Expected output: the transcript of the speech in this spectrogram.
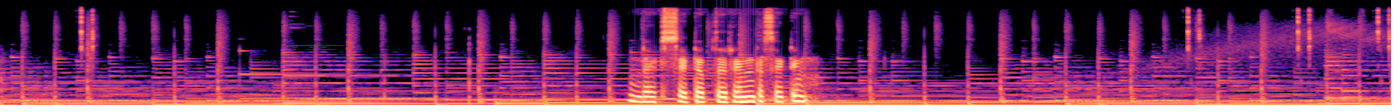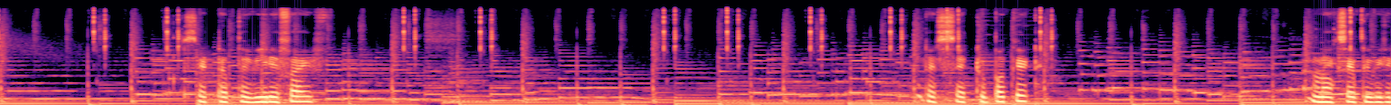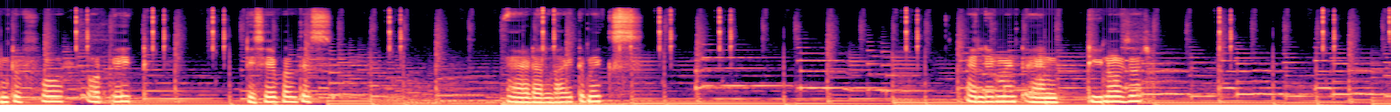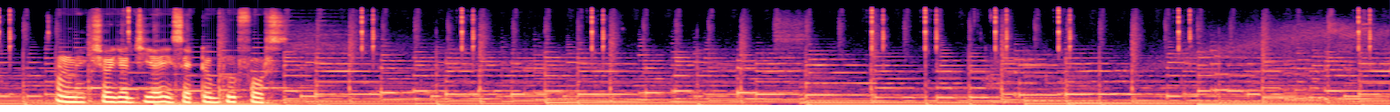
let's set up the render setting set up the V-Ray 5 let's set to bucket. Max activation to 4 or 8 disable this. Add a light mix. Element and denoiser. And make sure your GI is set to brute force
